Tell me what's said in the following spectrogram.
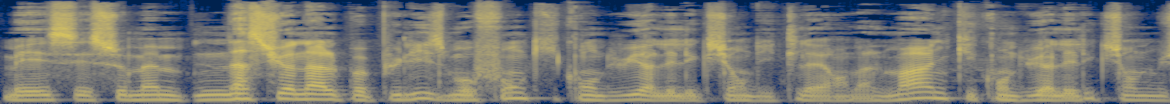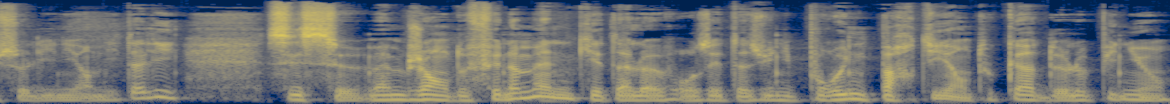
Mais c'est ce même national-populisme, au fond, qui conduit à l'élection d'Hitler en Allemagne, qui conduit à l'élection de Mussolini en Italie. C'est ce même genre de phénomène qui est à l'œuvre aux États-Unis, pour une partie en tout cas de l'opinion.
